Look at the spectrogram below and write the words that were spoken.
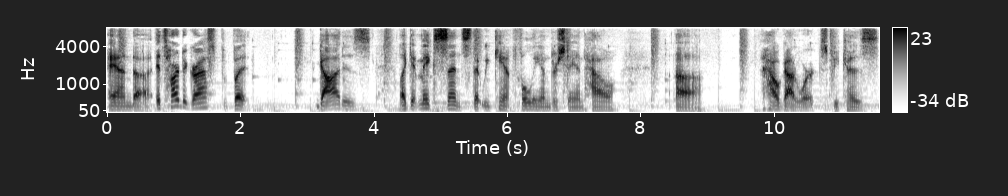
And uh, it's hard to grasp, but God is like it makes sense that we can't fully understand how uh, how God works because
